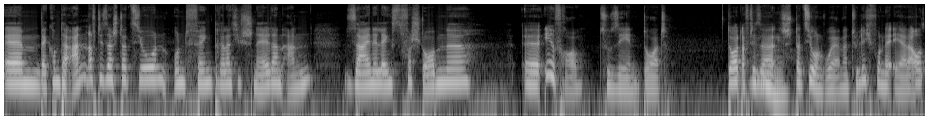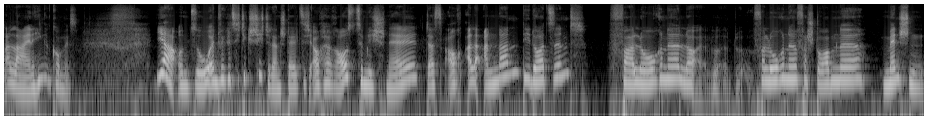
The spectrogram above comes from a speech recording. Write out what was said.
Ähm, der kommt da an auf dieser Station und fängt relativ schnell dann an, seine längst verstorbene äh, Ehefrau zu sehen dort. Dort auf dieser mhm. Station, wo er natürlich von der Erde aus alleine hingekommen ist. Ja, und so entwickelt sich die Geschichte. Dann stellt sich auch heraus, ziemlich schnell, dass auch alle anderen, die dort sind, verlorene, lo- verlorene, verstorbene Menschen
